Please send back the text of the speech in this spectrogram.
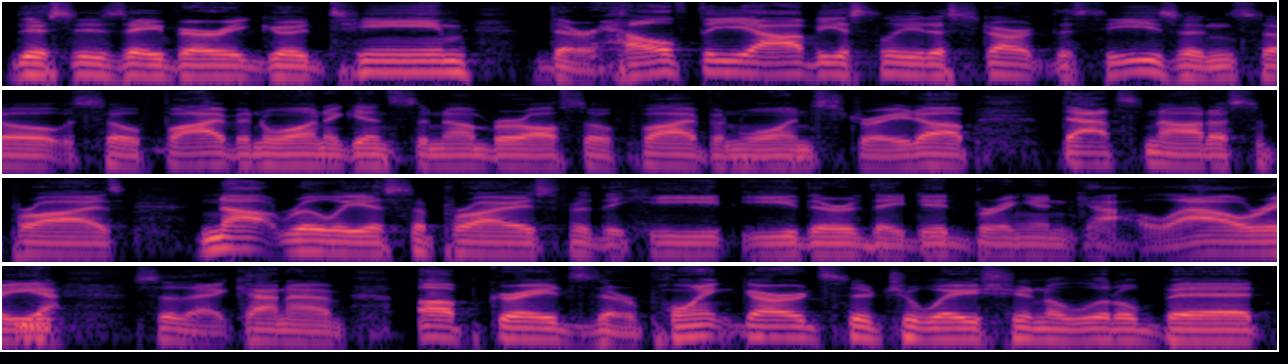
This is a very good team. They're healthy, obviously, to start the season. So, so five and one against the number, also five and one straight up. That's not a surprise. Not really a surprise for the Heat either. They did bring in Kyle Lowry, Yeah. so that kind of upgrades their point guard situation a little bit.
